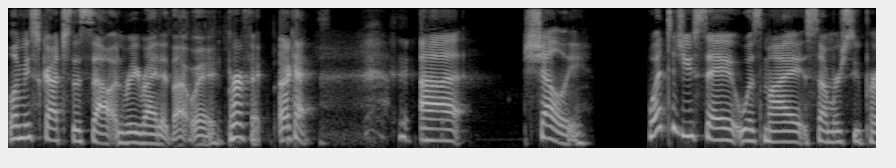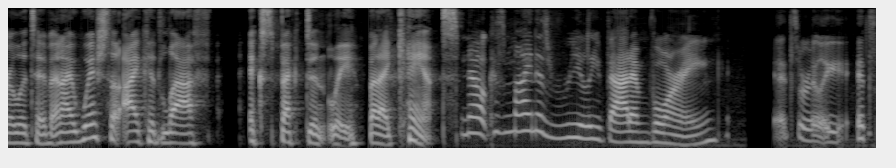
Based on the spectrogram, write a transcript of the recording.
Let me scratch this out and rewrite it that way. Perfect. Okay. Uh, Shelly, what did you say was my summer superlative? And I wish that I could laugh expectantly, but I can't. No, because mine is really bad and boring. It's really it's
